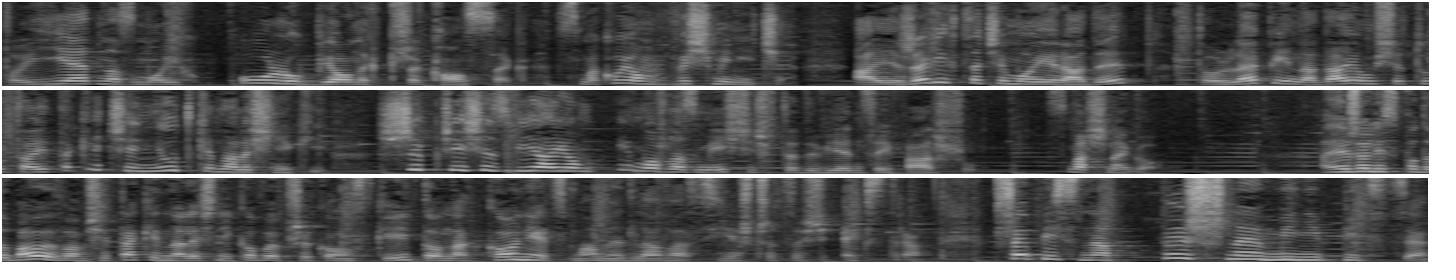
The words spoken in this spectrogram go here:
to jedna z moich ulubionych przekąsek. Smakują wyśmienicie. A jeżeli chcecie mojej rady, to lepiej nadają się tutaj takie cieniutkie naleśniki. Szybciej się zwijają i można zmieścić wtedy więcej farszu. Smacznego! A jeżeli spodobały Wam się takie naleśnikowe przekąski, to na koniec mamy dla Was jeszcze coś ekstra. Przepis na pyszne mini pizze.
